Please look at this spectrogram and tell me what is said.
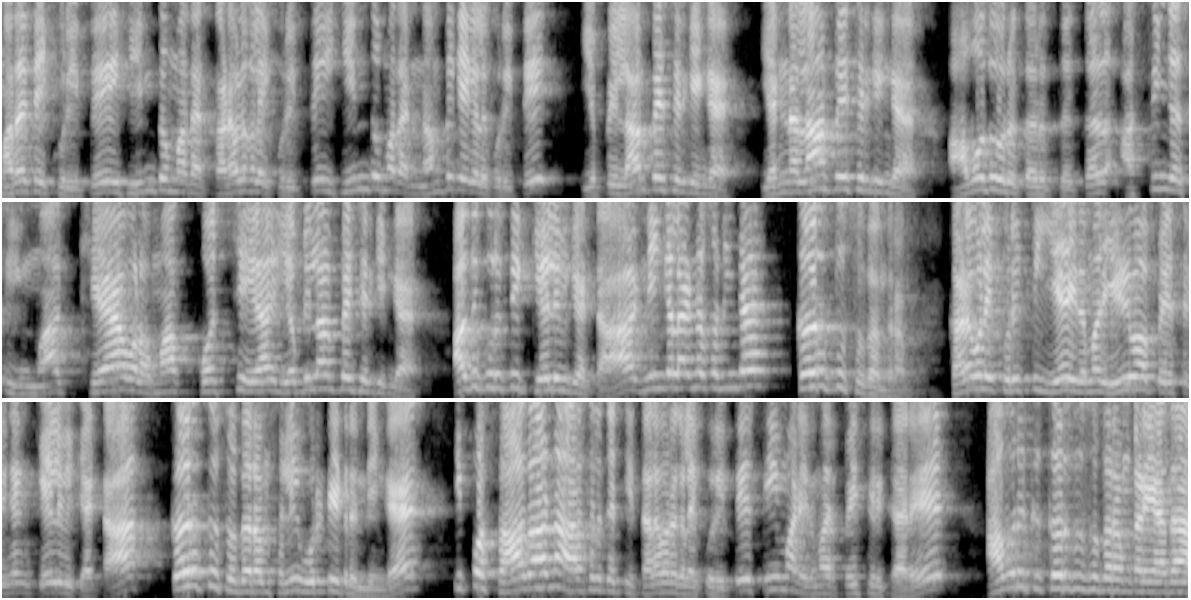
மதத்தை குறித்து இந்து மத கடவுள்களை குறித்து இந்து மத நம்பிக்கைகள் குறித்து எப்படிலாம் பேசியிருக்கீங்க? என்னெல்லாம் பேசியிருக்கீங்க? அவதூறு கருத்துக்கள் அசிங்க அசிங்கமா கேவலமா கொச்சையா எப்படிலாம் பேசியிருக்கீங்க? அது குறித்து கேள்வி கேட்டா நீங்களா என்ன சொன்னீங்க? கருத்து சுதந்திரம். கடவுளை குறித்து ஏன் இது மாதிரி இழிவா பேசுறீங்கன்னு கேள்வி கேட்டா கருத்து சுதந்திரம் சொல்லி உருட்டிட்டு இருந்தீங்க. இப்போ சாதாரண அரசியல் கட்சி தலைவர்களை குறித்து சீமான் இது மாதிரி பேசியிருக்காரு. அவருக்கு கருத்து சுதந்திரம் கிடையாதா?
